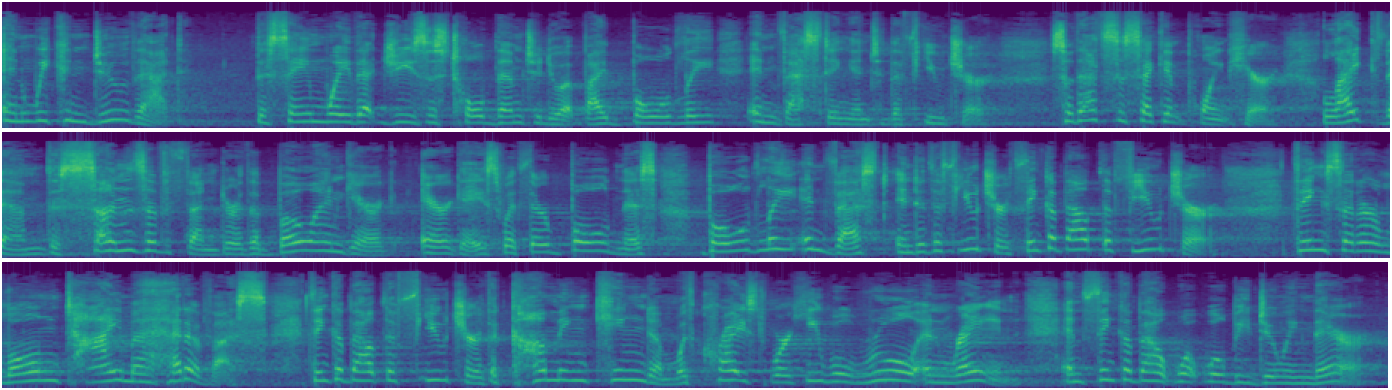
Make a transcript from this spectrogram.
And we can do that the same way that Jesus told them to do it by boldly investing into the future. So that's the second point here. Like them, the sons of thunder, the Boanerges, with their boldness, boldly invest into the future. Think about the future, things that are long time ahead of us. Think about the future, the coming kingdom with Christ where he will rule and reign. And think about what we'll be doing there.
